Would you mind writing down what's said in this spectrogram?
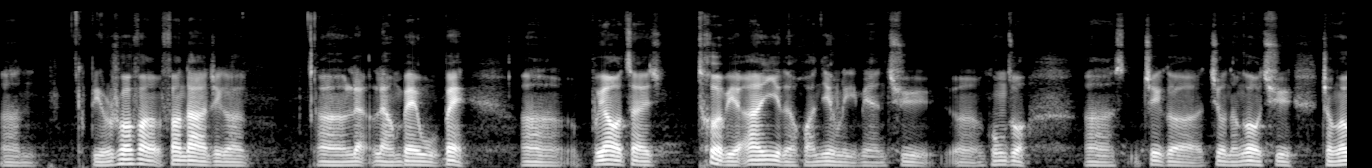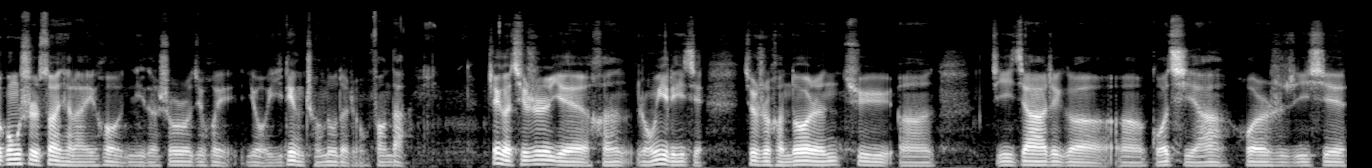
嗯，比如说放放大这个，呃，两两倍、五倍，嗯，不要再。特别安逸的环境里面去，呃，工作，呃，这个就能够去整个公式算下来以后，你的收入就会有一定程度的这种放大。这个其实也很容易理解，就是很多人去，呃，一家这个呃国企啊，或者是一些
